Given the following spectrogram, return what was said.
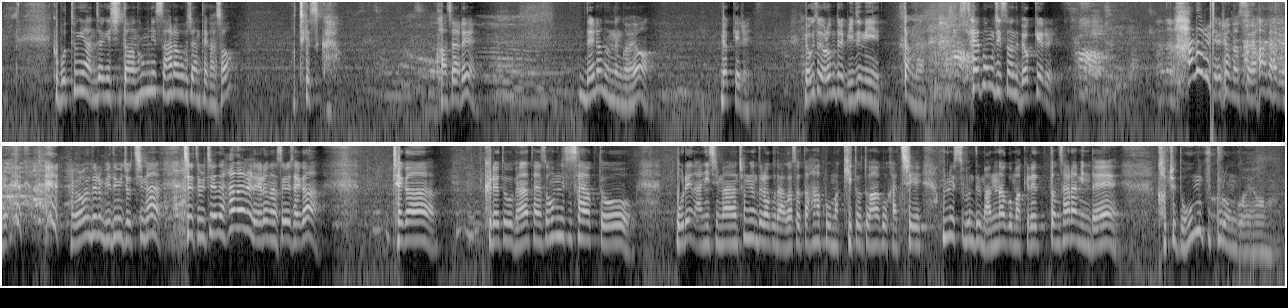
그 모퉁이에 앉아 계시던 홈리스 할아버지한테 가서 어떻게 했을까요? 과자를 내려놓는 거예요. 몇 개를. 여기서 여러분들의 믿음이 딱 나. 세 봉지 썼는데 몇 개를? 하나를 내려놨어요, 하나를. 여러분들은 믿음이 좋지만, 제 둘째는 하나를 내려놨어요, 제가. 제가 그래도 맨하탄에서 홈리스 사역도 올해는 아니지만 청년들하고 나가서도 하고 막 기도도 하고 같이 홈리스 분들 만나고 막 그랬던 사람인데 갑자기 너무 부끄러운 거예요.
